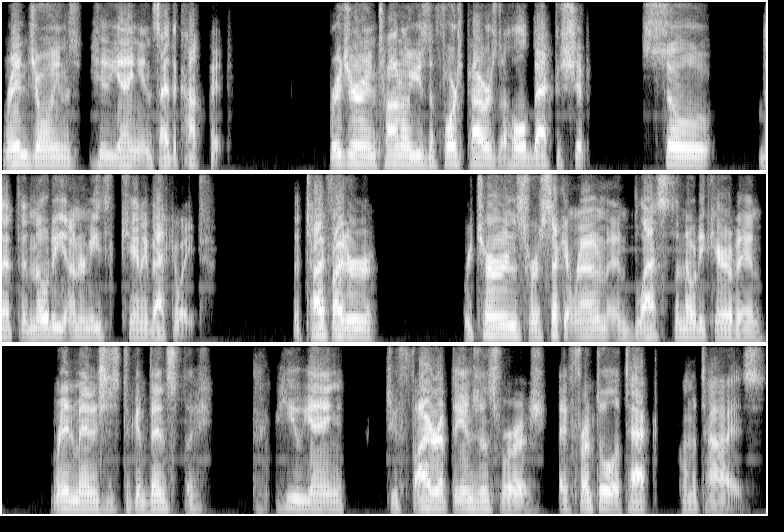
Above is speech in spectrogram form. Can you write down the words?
Wren joins Huyang inside the cockpit. Bridger and Tano use the force powers to hold back the ship so that the Noti underneath can evacuate. The TIE fighter returns for a second round and blasts the Noti caravan. Wren manages to convince the Huyang to fire up the engines for a, a frontal attack on the ties.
